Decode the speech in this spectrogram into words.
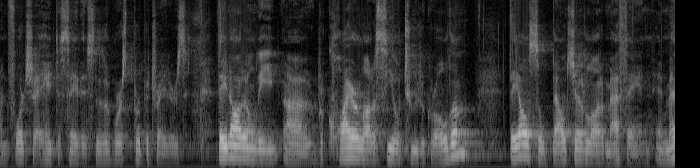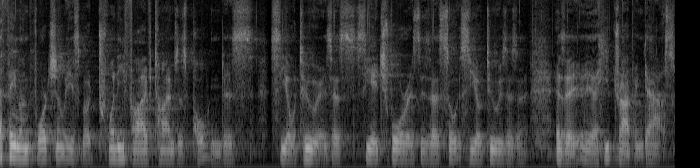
unfortunately, I hate to say this, they're the worst perpetrators. They not only uh, require a lot of CO2 to grow them, they also belch out a lot of methane. And methane, unfortunately, is about 25 times as potent as CO2 is, as CH4 is, is as CO2 is as a, as a, a heat trapping gas.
